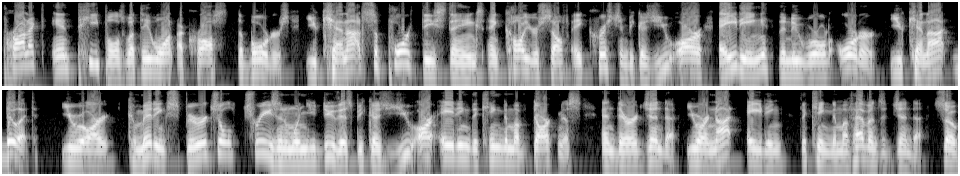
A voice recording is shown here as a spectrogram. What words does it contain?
product and people is what they want across the borders. You cannot support these things and call yourself a Christian because you are aiding the New World Order. You cannot do it. You are committing spiritual treason when you do this because you are aiding the kingdom of darkness and their agenda. You are not aiding the kingdom of heaven's agenda. So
